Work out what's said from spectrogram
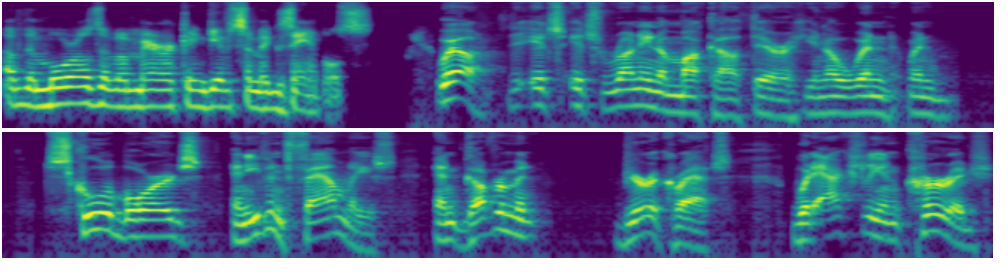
of the morals of America and give some examples. Well, it's it's running amok out there. You know, when when school boards and even families and government bureaucrats would actually encourage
